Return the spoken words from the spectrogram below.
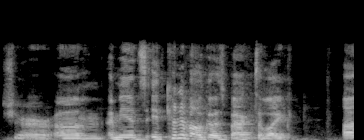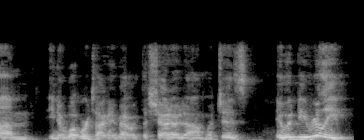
Sure. Um, I mean, it's it kind of all goes back to like, um, you know, what we're talking about with the shadow DOM, which is it would be really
